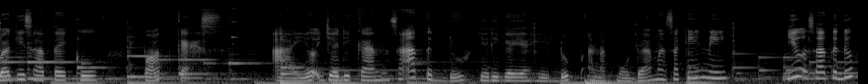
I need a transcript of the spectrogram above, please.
Berbagi Sateku Podcast. Ayo jadikan saat teduh jadi gaya hidup anak muda masa kini. Yuk saat teduh.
